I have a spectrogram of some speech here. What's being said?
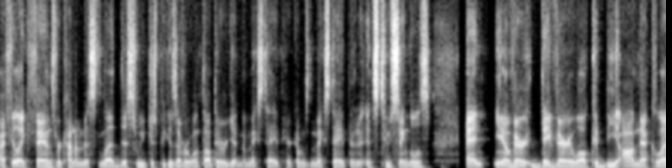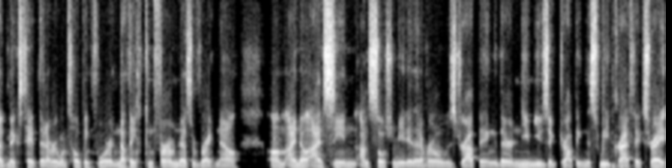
I feel like fans were kind of misled this week just because everyone thought they were getting a mixtape. Here comes the mixtape, and it's two singles, and you know, very they very well could be on that collab mixtape that everyone's hoping for. And nothing's confirmed as of right now. Um, I know I've seen on social media that everyone was dropping their new music dropping this week, graphics, right?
